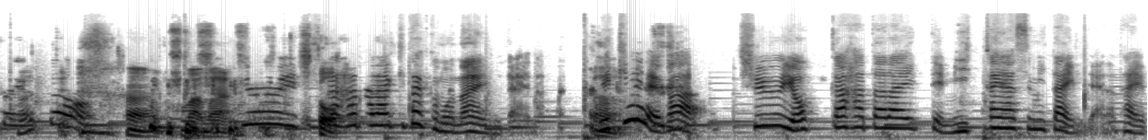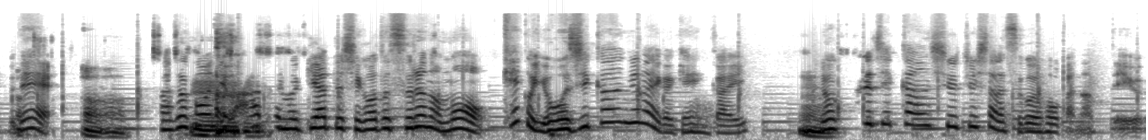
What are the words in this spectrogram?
と言うとうんまあまあ。週5日働きたくもないみたいな。うんできれば週4日働いて3日休みたいみたいなタイプで、うんうんパソコンにわーって向き合って仕事するのも結構4時間ぐらいが限界。うん6時間集中したらすごい方かなっていう。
